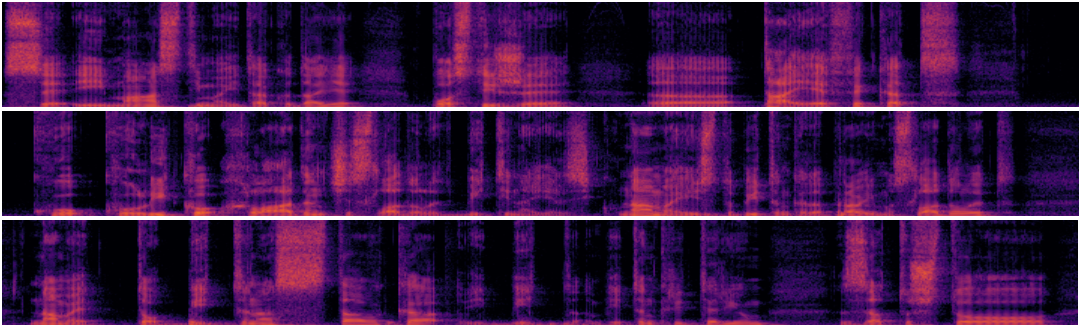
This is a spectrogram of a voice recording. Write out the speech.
se i mastima i tako dalje, postiže uh, taj efekat ko, koliko hladan će sladoled biti na jeziku. Nama je isto bitan kada pravimo sladoled, nama je to bitna stavka i bit, bitan kriterijum, zato što uh,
